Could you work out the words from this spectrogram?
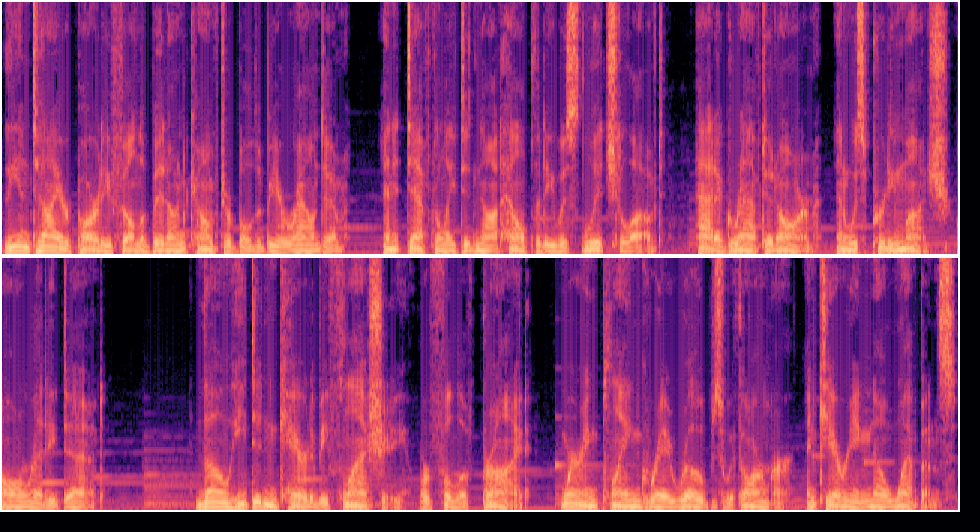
The entire party felt a bit uncomfortable to be around him, and it definitely did not help that he was lich loved, had a grafted arm, and was pretty much already dead. Though he didn't care to be flashy or full of pride, wearing plain gray robes with armor and carrying no weapons.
